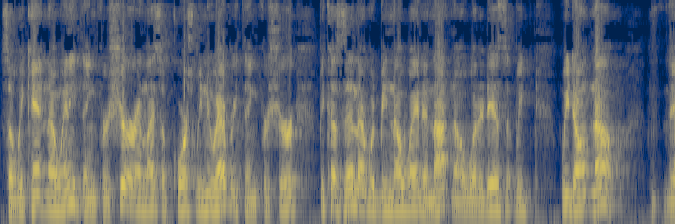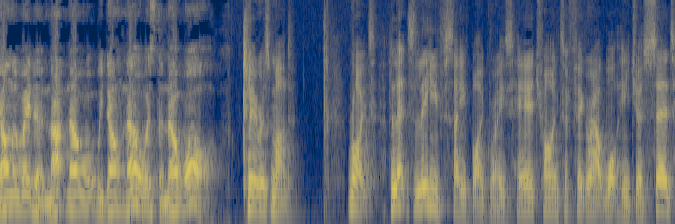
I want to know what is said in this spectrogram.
So we can't know anything for sure unless, of course, we knew everything for sure, because then there would be no way to not know what it is that we, we don't know. The only way to not know what we don't know is to know all. Clear as mud. Right, let's leave Saved by Grace here, trying to figure out what he just said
